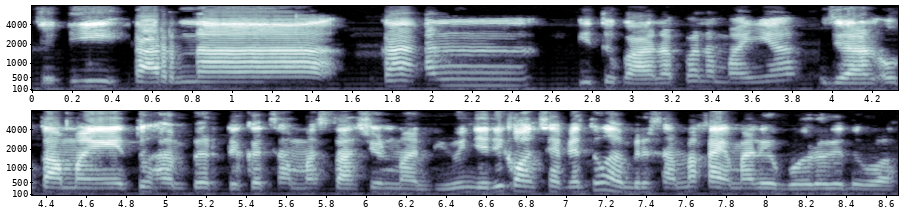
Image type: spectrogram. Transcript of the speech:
Jadi karena kan itu kan apa namanya jalan utamanya itu hampir deket sama stasiun Madiun jadi konsepnya tuh hampir sama kayak Malioboro gitu loh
